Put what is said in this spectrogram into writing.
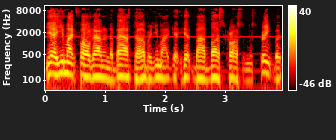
yeah, you might fall down in the bathtub, or you might get hit by a bus crossing the street. But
